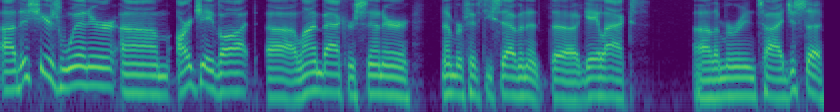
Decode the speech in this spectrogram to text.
Uh, this year's winner, um, RJ Vaught, uh, linebacker center, number 57 at the Galax, uh, the Maroon Tide. Just a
